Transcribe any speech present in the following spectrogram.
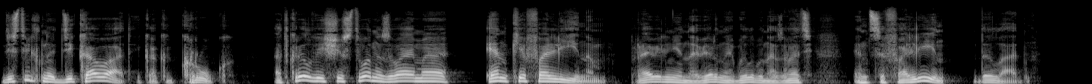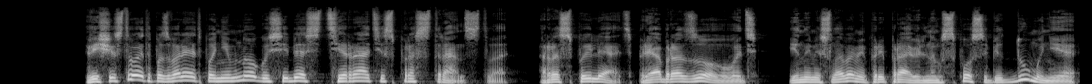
действительно диковатый, как и круг, открыл вещество, называемое энкефалином. Правильнее, наверное, было бы назвать энцефалин, да ладно. Вещество это позволяет понемногу себя стирать из пространства, распылять, преобразовывать. Иными словами, при правильном способе думания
